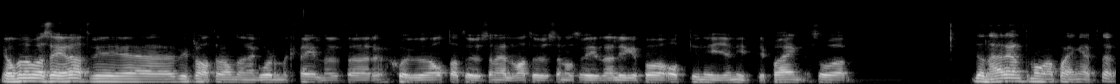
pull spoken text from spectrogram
Ja, men om man säger att vi, eh, vi pratar om den här Gordon McPhail nu för 7 8 000, 11 000 och så vidare, ligger på 89-90 poäng. Så den här är inte många poäng efter.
